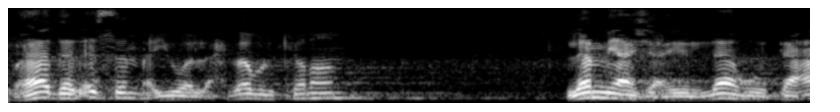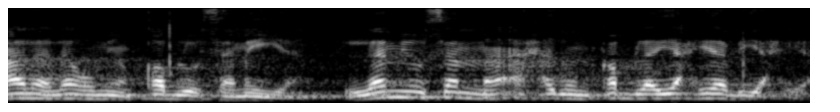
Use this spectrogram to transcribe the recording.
وهذا الاسم أيها الأحباب الكرام لم يجعل الله تعالى له من قبل سميا. لم يسمى أحد قبل يحيى بيحيى.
